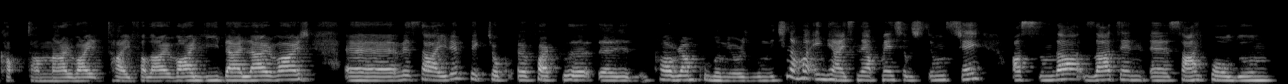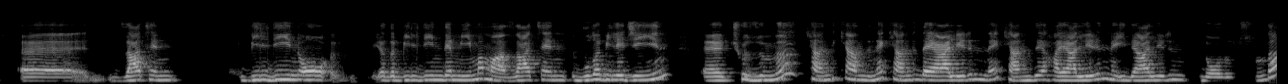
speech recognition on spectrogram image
kaptanlar var, tayfalar var, liderler var e, vesaire pek çok e, farklı e, kavram kullanıyoruz bunun için ama en nihayetinde yapmaya çalıştığımız şey aslında zaten e, sahip olduğun e, zaten bildiğin o ya da bildiğin demeyeyim ama zaten bulabileceğin e, çözümü kendi kendine, kendi değerlerinle, kendi hayallerin ve ideallerin doğrultusunda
